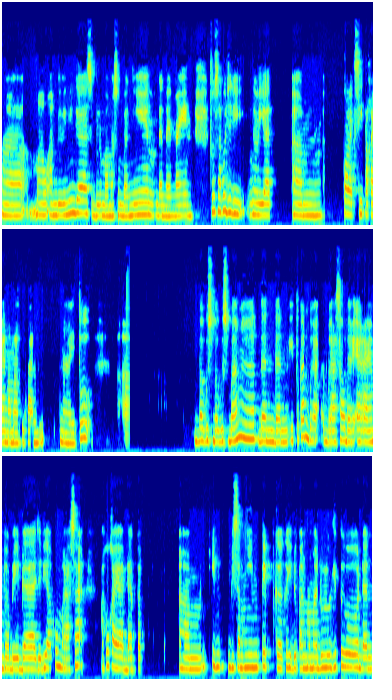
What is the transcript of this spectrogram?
uh, mau ambil ini enggak sebelum mama sumbangin dan lain-lain. Terus aku jadi ngelihat um, koleksi pakaian mama aku kan. Nah itu uh, bagus-bagus banget dan dan itu kan berasal dari era yang berbeda. Jadi aku merasa aku kayak dapet um, in, bisa mengintip ke kehidupan mama dulu gitu. Dan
